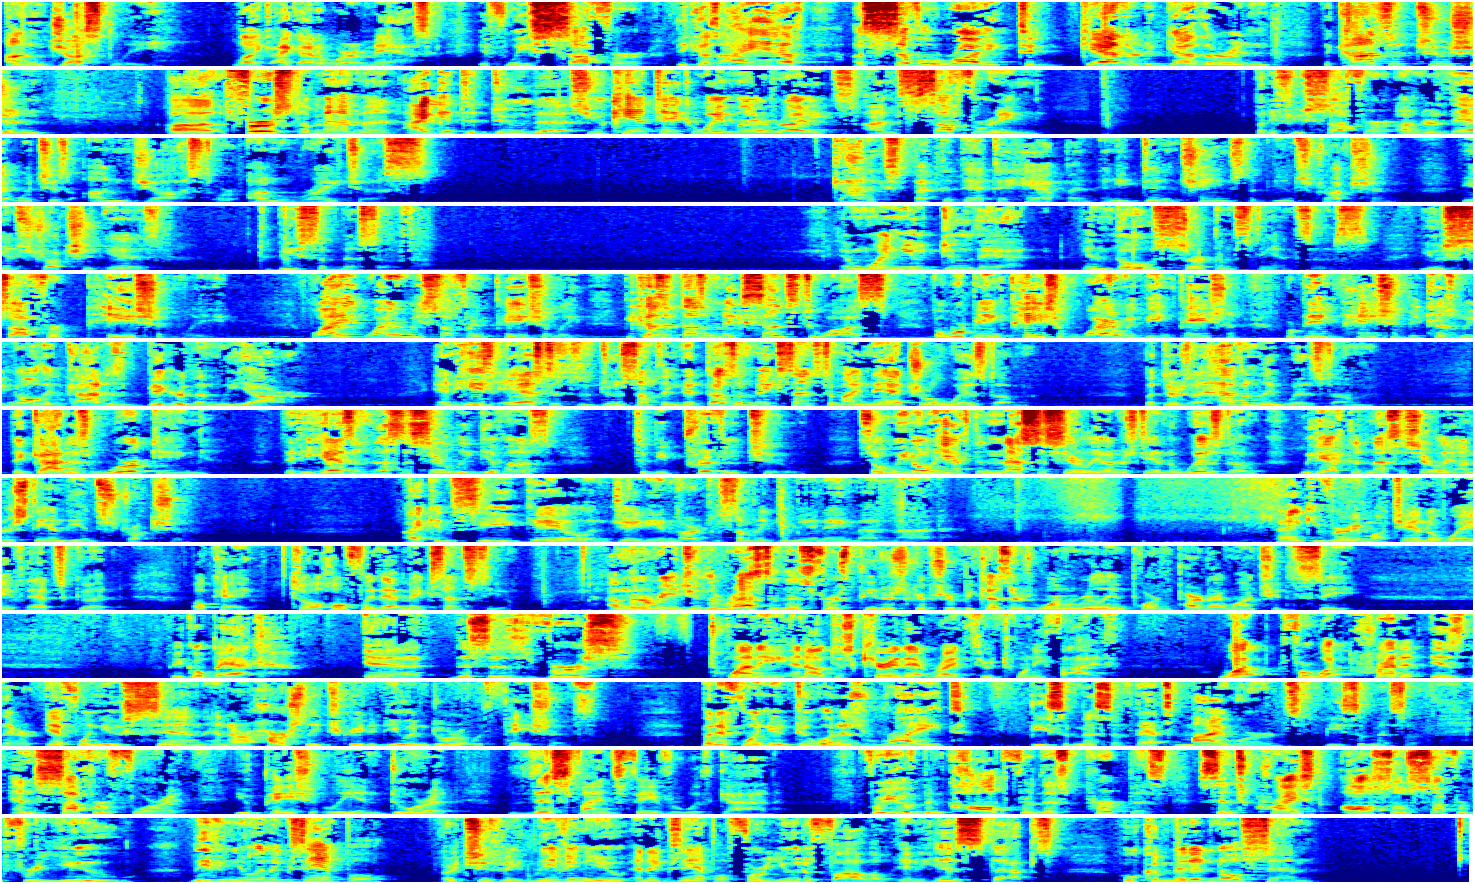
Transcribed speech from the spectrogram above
unjustly, like I got to wear a mask, if we suffer because I have a civil right to gather together in the Constitution, uh, First Amendment, I get to do this. You can't take away my rights. I'm suffering. But if you suffer under that which is unjust or unrighteous, God expected that to happen, and He didn't change the instruction. The instruction is to be submissive. And when you do that, in those circumstances, you suffer patiently. Why, why are we suffering patiently? Because it doesn't make sense to us, but we're being patient. Why are we being patient? We're being patient because we know that God is bigger than we are. And He's asked us to do something that doesn't make sense to my natural wisdom. But there's a heavenly wisdom that God is working that He hasn't necessarily given us to be privy to. So we don't have to necessarily understand the wisdom, we have to necessarily understand the instruction. I can see Gail and JD and Margie. Somebody give me an amen nod. Thank you very much. And a wave. That's good. Okay, so hopefully that makes sense to you. I'm going to read you the rest of this First Peter scripture because there's one really important part I want you to see. We go back. Uh, this is verse 20, and I'll just carry that right through 25. What for what credit is there if when you sin and are harshly treated you endure it with patience? But if when you do what is right, be submissive, that's my words, be submissive, and suffer for it, you patiently endure it, this finds favor with God. For you have been called for this purpose, since Christ also suffered for you, leaving you an example, or excuse me, leaving you an example for you to follow in his steps, who committed no sin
